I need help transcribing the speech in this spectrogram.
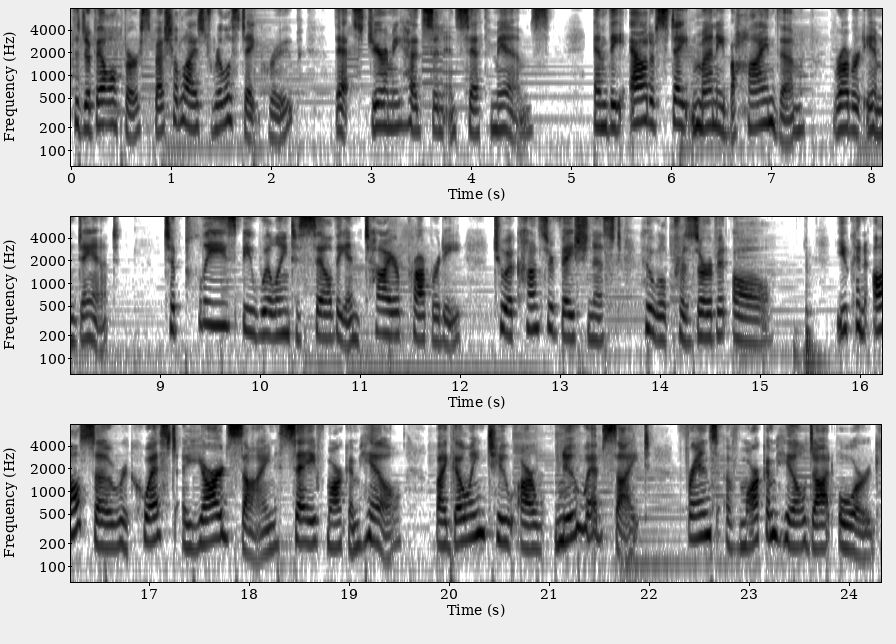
the developer Specialized Real Estate Group, that's Jeremy Hudson and Seth Mims, and the out of state money behind them, Robert M. Dant, to please be willing to sell the entire property to a conservationist who will preserve it all. You can also request a yard sign, Save Markham Hill, by going to our new website, friendsofmarkhamhill.org.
